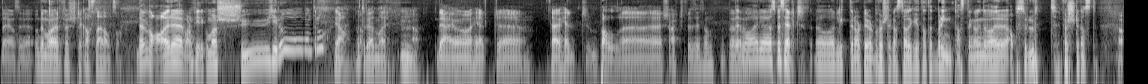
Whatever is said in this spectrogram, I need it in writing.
det er ganske Og den var Første kast der, altså. Den var, var den 4,7 kilo, mon tro? Ja, det tror jeg den var. Mm. ja, Det er jo helt eh, Det er jo helt ballesvært, for å si det sånn. Det var eh, spesielt. Det var litt rart å gjøre det på første kast. Jeg hadde ikke tatt et blindkast engang. Det var absolutt første kast. Ja.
